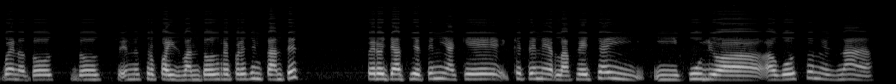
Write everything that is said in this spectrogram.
bueno, dos, dos, en nuestro país van dos representantes, pero ya se tenía que, tener la fecha y, y julio a agosto no es nada.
